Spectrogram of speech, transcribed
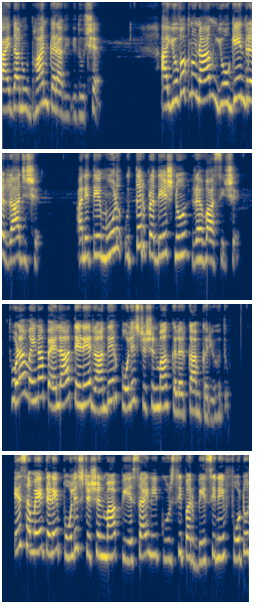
કાયદાનું ભાન કરાવી દીધું છે. આ યુવકનું નામ યોગેન્દ્ર રાજ છે અને તે મૂળ ઉત્તર પ્રદેશનો રહેવાસી છે. થોડા મહિના પહેલા તેણે રાંદેર પોલીસ સ્ટેશનમાં કલરકામ કર્યું હતું. એ સમયે તેણે પોલીસ સ્ટેશનમાં પીએસઆઈની ખુરશી પર બેસીને ફોટો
